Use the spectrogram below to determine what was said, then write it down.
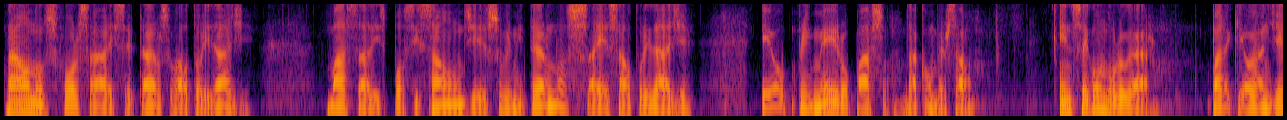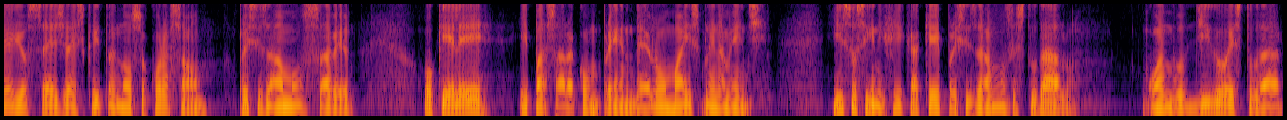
não nos força a aceitar sua autoridade, mas a disposição de submeter-nos a essa autoridade é o primeiro passo da conversão. Em segundo lugar, para que o Evangelho seja escrito em nosso coração, precisamos saber o que ele é e passar a compreendê-lo mais plenamente. Isso significa que precisamos estudá-lo. Quando digo estudar,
